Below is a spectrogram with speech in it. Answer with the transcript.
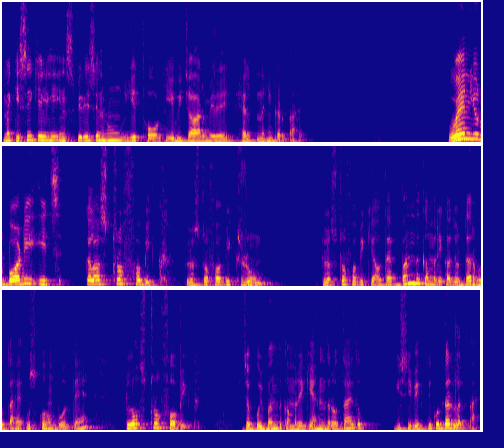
मैं किसी के लिए इंस्पिरेशन हूँ, ये थॉट ये विचार मेरे हेल्प नहीं करता है। When your body is claustrophobic claustrophobic room claustrophobic क्या होता है? बंद कमरे का जो डर होता है, उसको हम बोलते हैं क्लोस्ट्रोफोबिक जब कोई बंद कमरे के अंदर होता है तो किसी व्यक्ति को डर लगता है।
